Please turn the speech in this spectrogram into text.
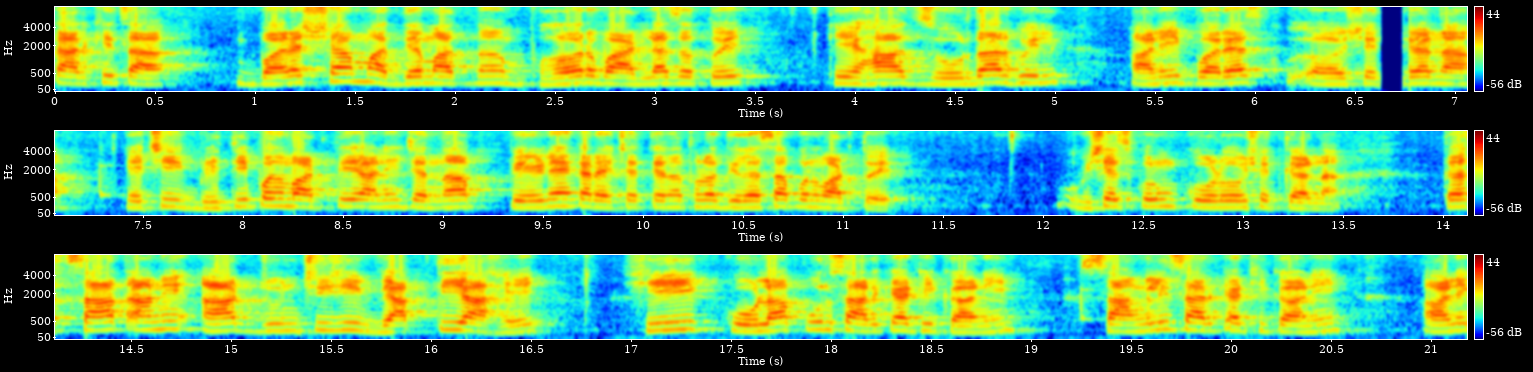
तारखेचा बऱ्याचशा माध्यमातून भर वाढला जातोय. की हा जोरदार होईल आणि बऱ्याच शेतकऱ्यांना याची भीती पण वाटते आणि ज्यांना पेरण्या करायच्या त्यांना थोडा दिलासा पण वाटतोय. विशेष करून कोरडवाहू शेतकऱ्यांना. तर सात आणि आठ जूनची जी व्याप्ती आहे ही कोल्हापूरसारख्या ठिकाणी सांगलीसारख्या ठिकाणी आणि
